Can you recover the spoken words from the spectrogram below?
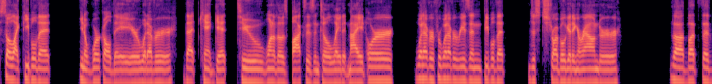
so like people that you know work all day or whatever that can't get to one of those boxes until late at night or whatever for whatever reason people that just struggle getting around or the but the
